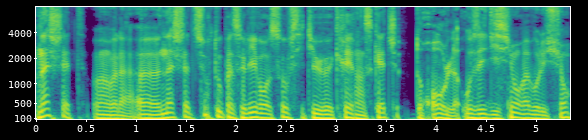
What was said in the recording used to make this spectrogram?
n'achète, voilà, euh, n'achète surtout pas ce livre, sauf si tu veux écrire un sketch drôle aux éditions Révolution.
